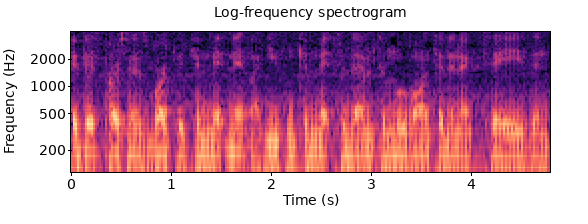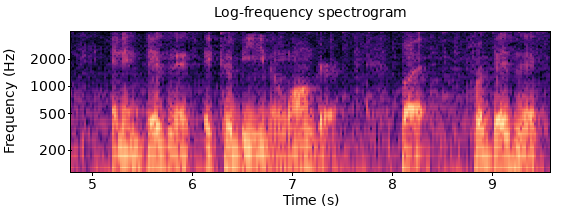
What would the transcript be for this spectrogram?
if this person is worth the commitment like you can commit to them to move on to the next phase and and in business it could be even longer but for business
